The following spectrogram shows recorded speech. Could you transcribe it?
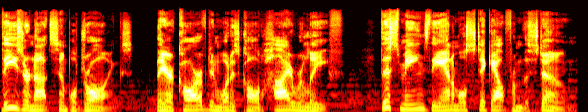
These are not simple drawings. They are carved in what is called high relief. This means the animals stick out from the stone.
